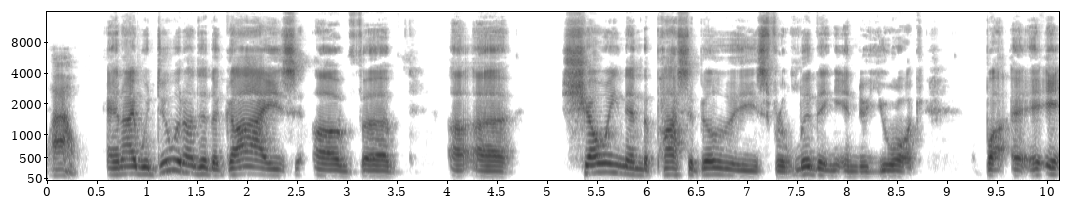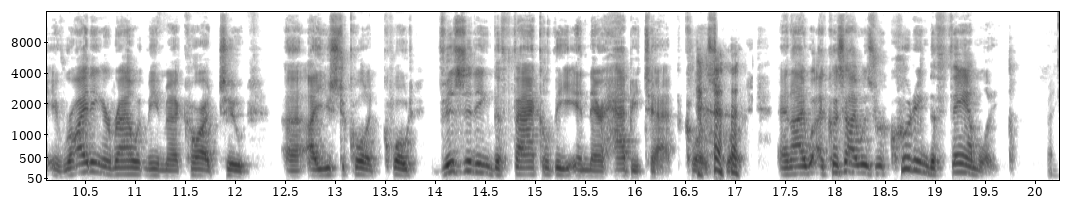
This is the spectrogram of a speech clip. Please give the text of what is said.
Wow and I would do it under the guise of uh, uh, uh, showing them the possibilities for living in New York. But it, uh, riding around with me in my car to, uh, I used to call it quote visiting the faculty in their habitat close quote, and I because I was recruiting the family. Right.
